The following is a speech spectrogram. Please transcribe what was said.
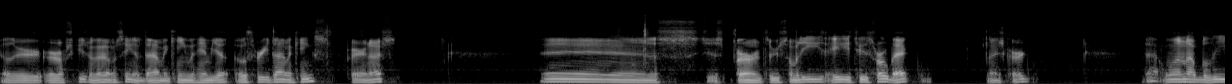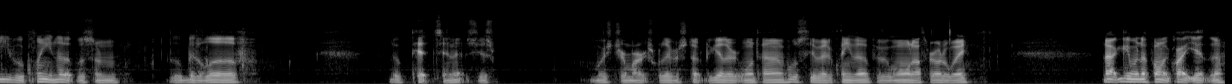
Another, or excuse me, I haven't seen a Diamond King with him yet. 03 Diamond Kings. Very nice. And let's just burn through some of these. 82 throwback. Nice card. That one, I believe, will clean up with some little bit of love. No pits in it. It's just moisture marks where they were stuck together at one time. We'll see if it'll clean up. If it won't, I'll throw it away. Not giving up on it quite yet, though.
